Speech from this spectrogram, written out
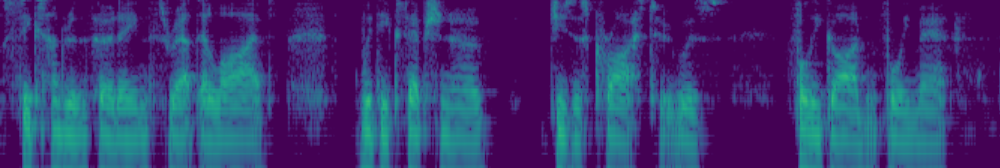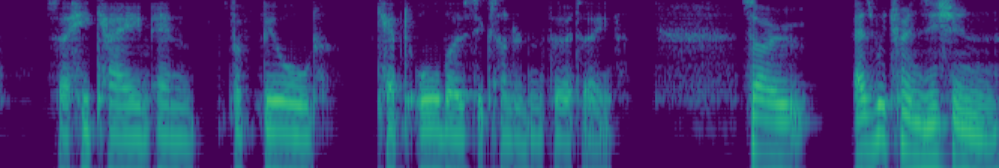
613 throughout their lives, with the exception of Jesus Christ, who was fully God and fully man. So he came and fulfilled, kept all those 613. So as we transition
